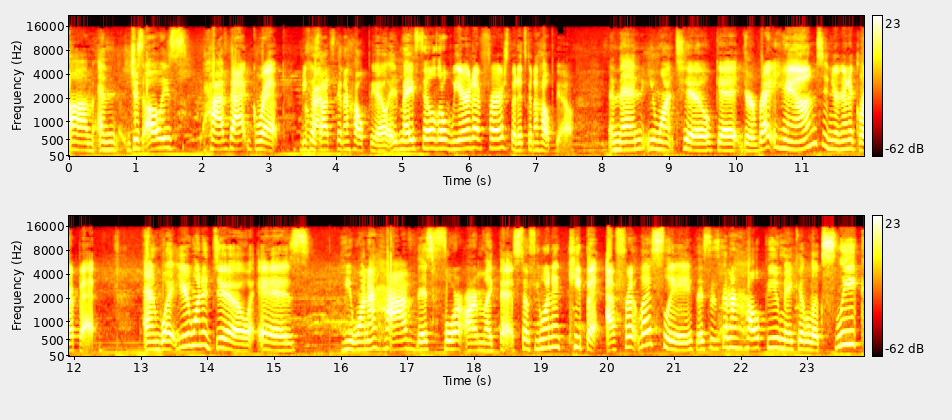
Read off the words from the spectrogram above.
um, and just always have that grip because Okay. that's going to help you. It may feel a little weird at first, but it's going to help you. And then you want to get your right hand and you're going to grip it. And what you want to do is you want to have this forearm like this. So if you want to keep it effortlessly, this is going to help you make it look sleek,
